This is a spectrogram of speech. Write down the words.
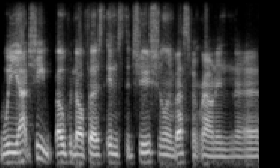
We actually opened our first institutional investment round in uh,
